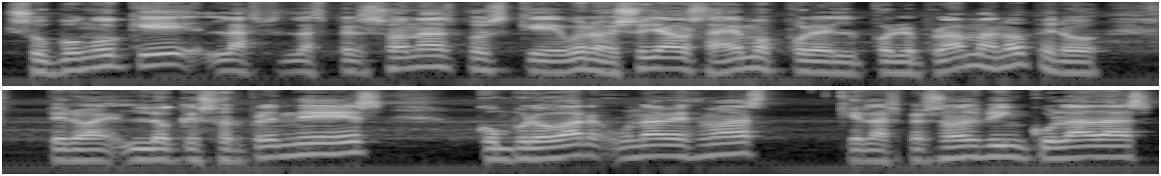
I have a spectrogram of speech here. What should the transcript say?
supongo que las, las personas, pues que, bueno, eso ya lo sabemos por el, por el programa, ¿no? Pero, pero lo que sorprende es comprobar una vez más que las personas vinculadas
